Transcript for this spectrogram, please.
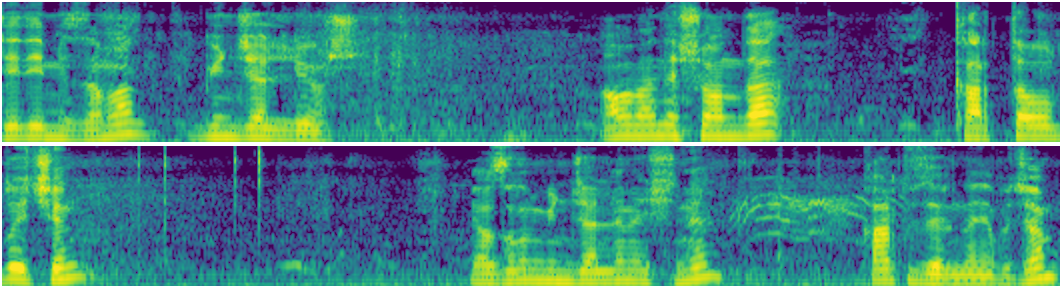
dediğimiz zaman güncelliyor. Ama ben de şu anda kartta olduğu için yazılım güncelleme işini kart üzerinden yapacağım.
